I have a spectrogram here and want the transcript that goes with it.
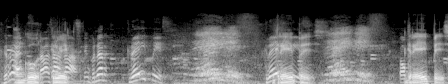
Grapes. Anggur, Salah, salah, grapes. salah. Yang benar grapes. Grapes. Grapes. Grapes.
